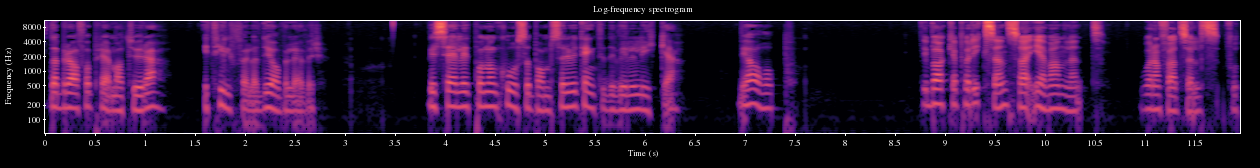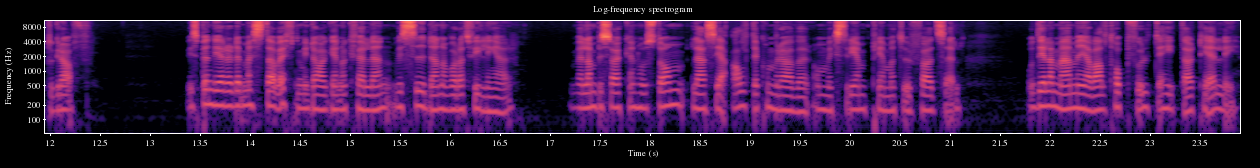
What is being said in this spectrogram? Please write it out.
Det er bra for premature, i tilfelle de overlever. Vi ser litt på noen kosebamser vi tenkte de ville like. Vi har håp. Tilbake på Riksen så har Eva anlent, vår fødselsfotograf. Vi spenderer det meste av eftermiddagen og kvällen ved sidan av våre tvillingar. Mellan besøkene hos dem leser jeg alt jeg kommer over om extrem prematur fødsel, og deler med meg av alt hoppfullt jeg hittar til Ellie.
